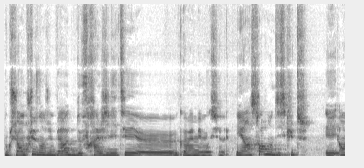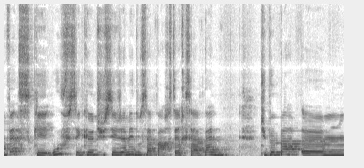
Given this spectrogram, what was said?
Donc je suis en plus dans une période de fragilité euh, quand même émotionnelle. Et un soir, on discute et en fait, ce qui est ouf, c'est que tu sais jamais d'où ça part. C'est-à-dire que ça a pas, tu peux pas, il euh,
